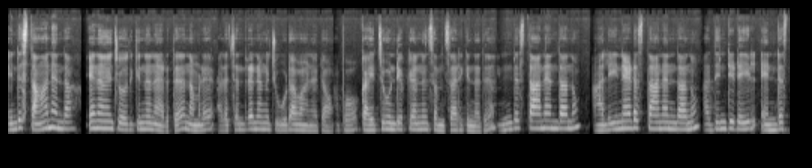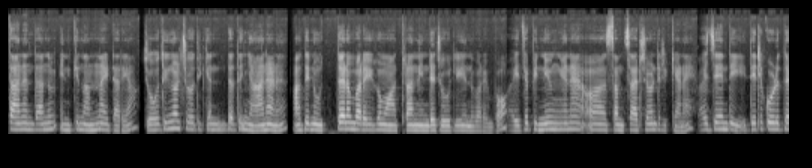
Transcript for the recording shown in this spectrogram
എന്റെ സ്ഥാനം എന്താ? എന്നങ്ങ് ചോദിക്കുന്ന നേരത്ത് നമ്മുടെ അലചന്ദ്രൻ അങ്ങ് ചൂടാവാണ് കേട്ടോ. അപ്പോ കഴിച്ചു കൊണ്ടിയൊക്കെയാണ് സംസാരിക്കുന്നത്. എന്റെ സ്ഥാനം എന്താന്നും അലീനയുടെ സ്ഥാനം എന്താന്നും അതിന്റെ ഇടയിൽ എന്റെ സ്ഥാനം എന്താന്നും എനിക്ക് നന്നായിട്ട് അറിയാം. ചോദ്യങ്ങൾ ചോദിക്കേണ്ടത് ഞാനാണ്. അതിന് ഉത്തരം പറയുക മാത്രമാണ് നിന്റെ ജോലി എന്ന് പറയുമ്പോൾ വൈജ പിന്നെയും ഇങ്ങനെ സംസാരിച്ചുകൊണ്ടിരിക്കുകയാണെ. വൈജയന്തി ഇതിൽ കൂടുതൽ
